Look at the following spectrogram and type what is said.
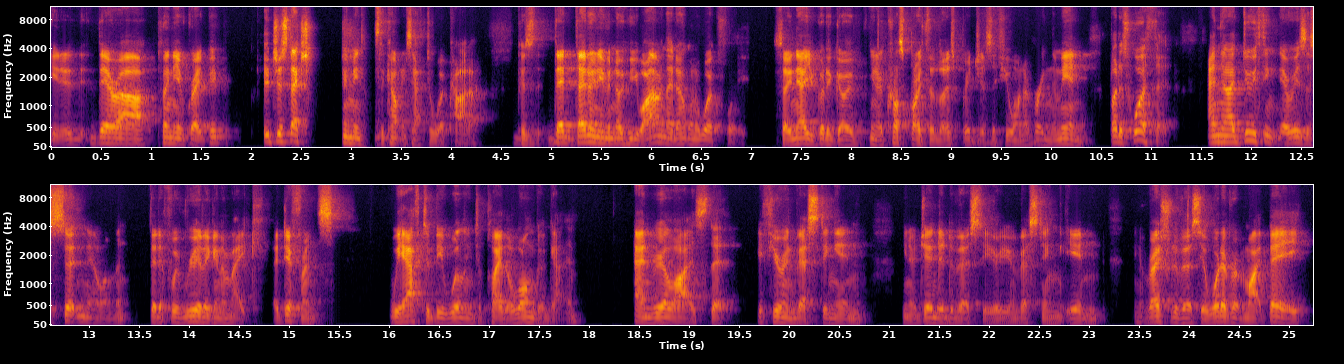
you know, there are plenty of great people. It just actually means the companies have to work harder because they, they don't even know who you are and they don't want to work for you. So now you've got to go, you know, cross both of those bridges if you want to bring them in, but it's worth it. And then I do think there is a certain element that if we're really going to make a difference, we have to be willing to play the longer game and realize that if you're investing in you know gender diversity or you're investing in you know, racial diversity or whatever it might be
